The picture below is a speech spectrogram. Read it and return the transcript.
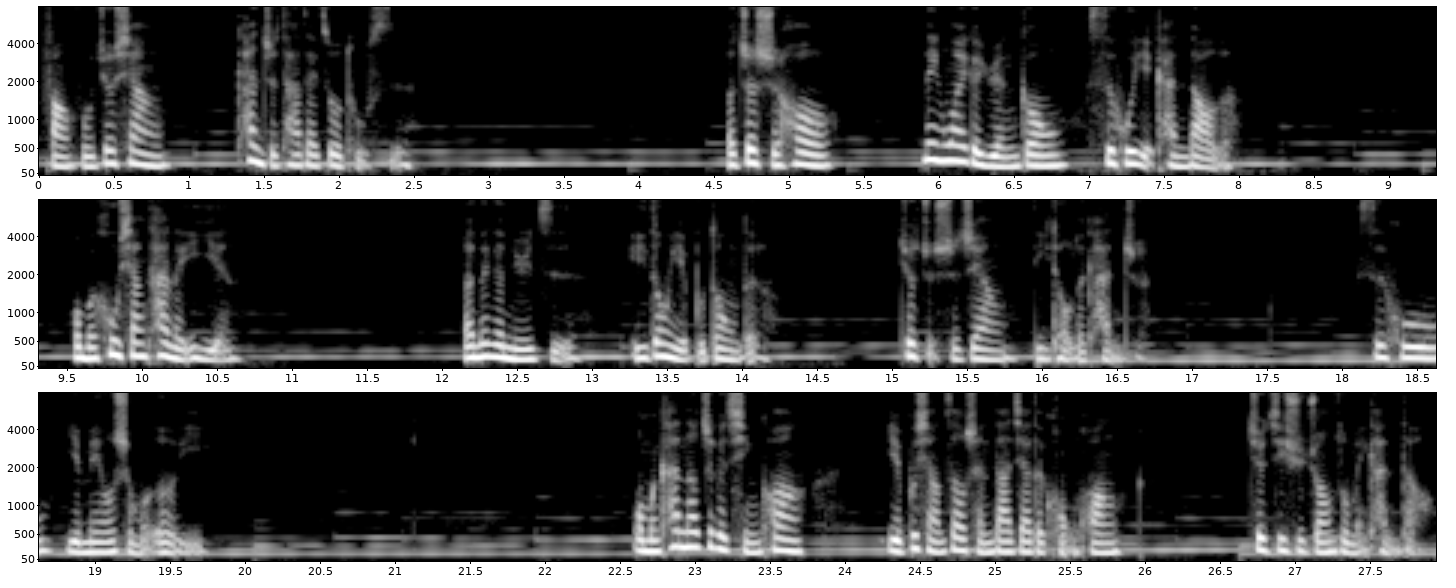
仿佛就像看着他在做吐司，而这时候，另外一个员工似乎也看到了。我们互相看了一眼，而那个女子一动也不动的，就只是这样低头的看着，似乎也没有什么恶意。我们看到这个情况，也不想造成大家的恐慌，就继续装作没看到。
